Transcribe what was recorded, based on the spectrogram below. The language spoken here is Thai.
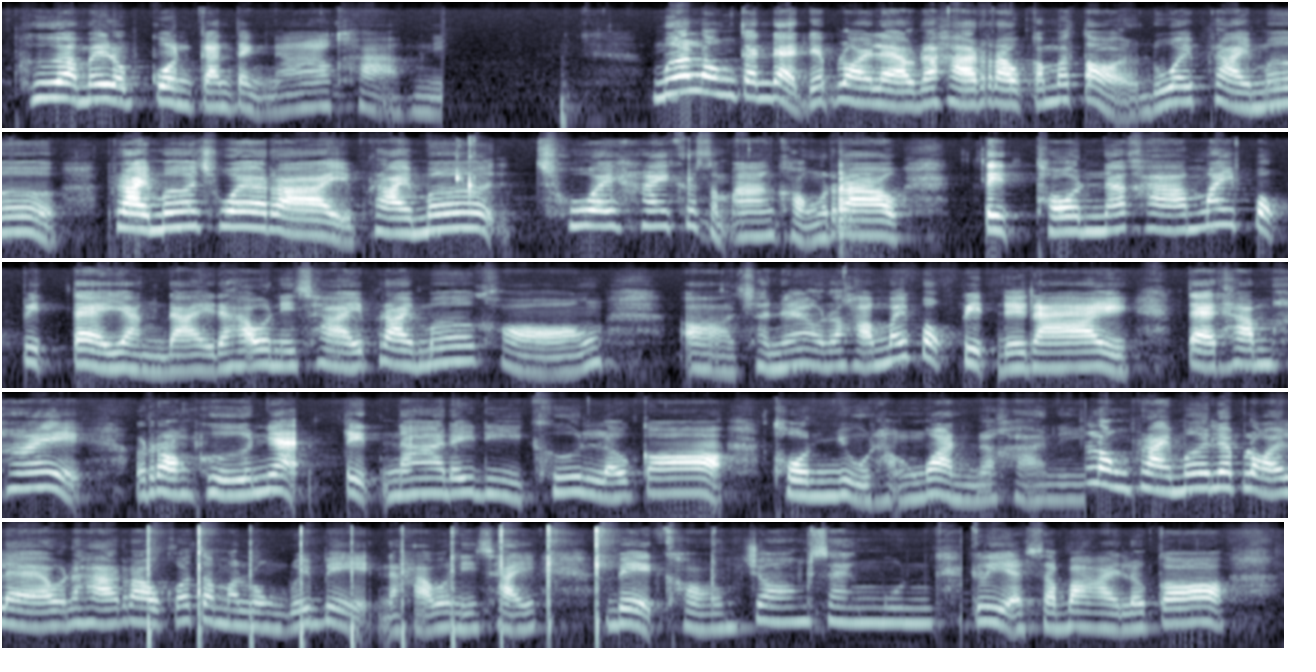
เพื่อไม่รบกวนการแต่งหน้าค่ะนี่ เมื่อลงกันแดดเรียบร้อยแล้วนะคะ เราก็มาต่อด้วยไพรเมอร์ ไพรเมอร์ช่วยอะไร ไพรเมอร์ช่วยให้เครื่องสำอางของเรา ติดทนนะคะไม่ปกปิดแต่อย่างใดนะคะ วันนี้ใช้ไพรเมอร์ของชาแนลนะคะ ไม่ปกปิดใดๆ แต่ทำให้รองพื้นเนี่ยติดหน้าได้ดีขึ้น แล้วก็ทนอยู่ทั้งวันนะคะนี่ลงไพรเมอร์เรียบร้อยแล้วนะคะ เราก็จะมาลงด้วยเบสนะคะ วันนี้ใช้เบสของจองแซงมุนค่ะเกลี่ยสบายแล้วก็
